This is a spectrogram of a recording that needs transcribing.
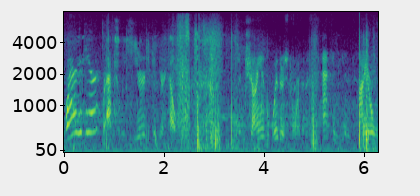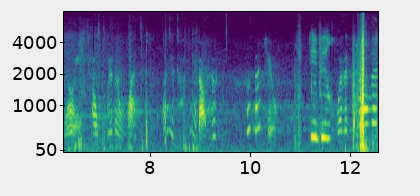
why are you here? We're actually here to get your help. There's a giant wither storm that is attacking the entire world. A wither what? What are you talking about? Who, who sent you? Gabriel. Was it Calvin?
